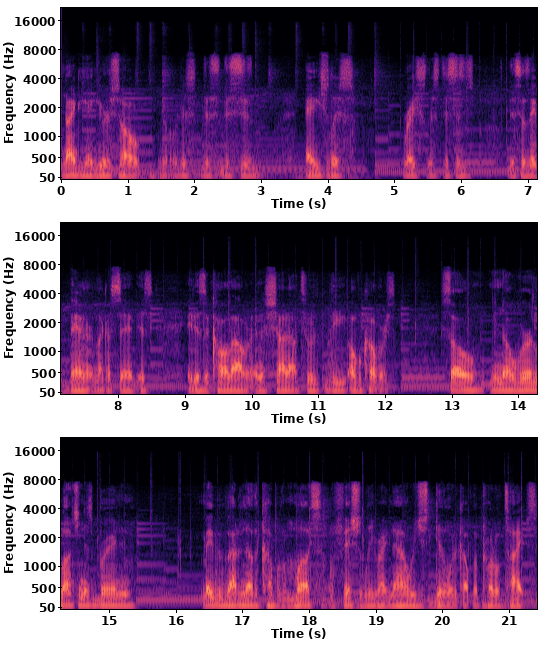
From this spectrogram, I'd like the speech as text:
98 years old, you know, this this this is ageless, raceless. This is this is a banner. Like I said, it's it is a call out and a shout out to the overcomers. So, you know, we're launching this brand maybe about another couple of months officially. Right now, we're just dealing with a couple of prototypes.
